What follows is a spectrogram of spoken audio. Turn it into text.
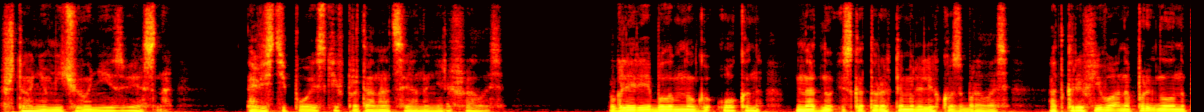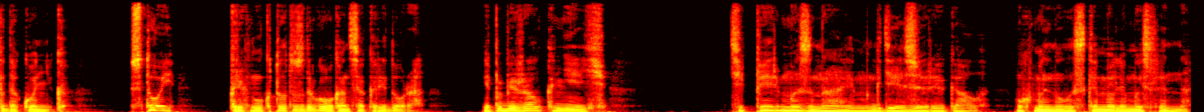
что о нем ничего не известно. Вести поиски в протонации она не решалась. В галерее было много окон, на одно из которых Камиля легко забралась. Открыв его, она прыгнула на подоконник. «Стой!» — крикнул кто-то с другого конца коридора. И побежал к ней. «Теперь мы знаем, где Зюрегал», — ухмыльнулась Камиля мысленно.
